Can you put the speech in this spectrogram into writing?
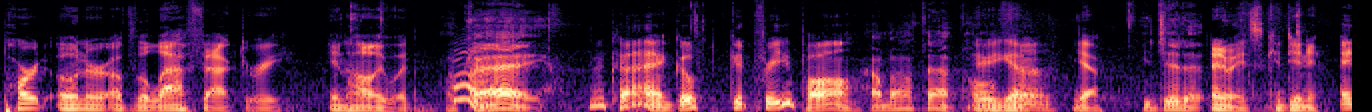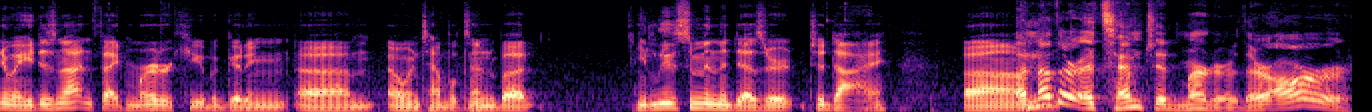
part owner of the Laugh Factory in Hollywood. Okay. Okay, go good for you, Paul. How about that, Paul? There you go. Yeah. You did it. Anyways, continue. Anyway, he does not, in fact, murder Cuba Gooding um, Owen Templeton, but he leaves him in the desert to die. Um, Another attempted murder. There are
